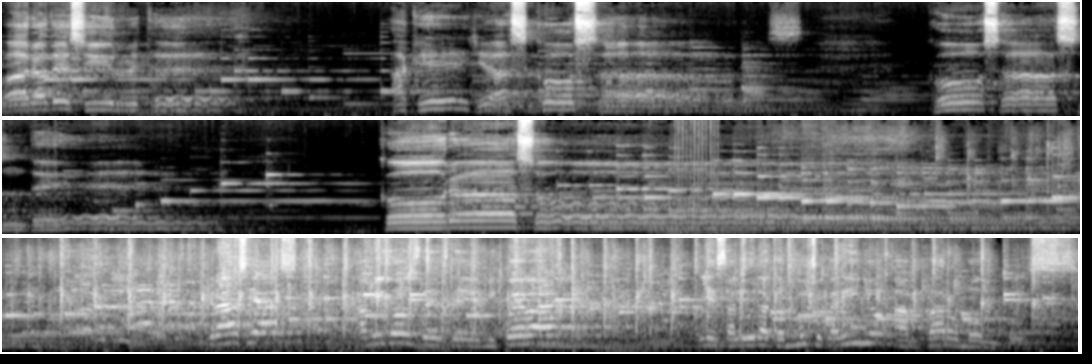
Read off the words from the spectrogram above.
para decirte aquellas cosas, cosas del corazón. Gracias, amigos, desde mi cueva. Les saluda con mucho cariño Amparo Montes.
